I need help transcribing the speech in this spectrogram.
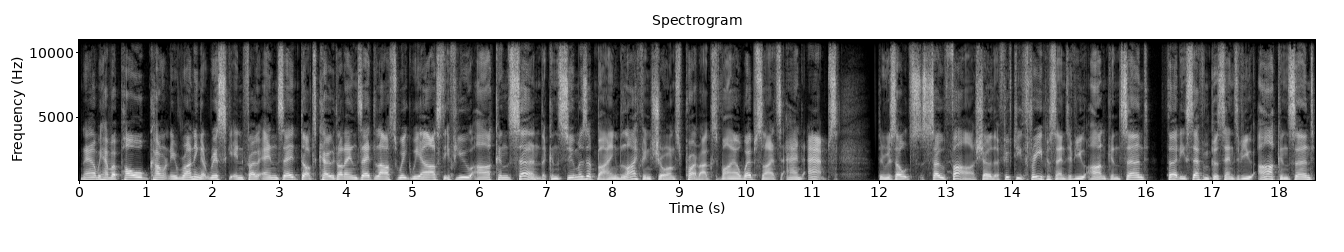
Now we have a poll currently running at riskinfonz.co.nz. Last week we asked if you are concerned that consumers are buying life insurance products via websites and apps. The results so far show that 53% of you aren't concerned, 37% of you are concerned,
